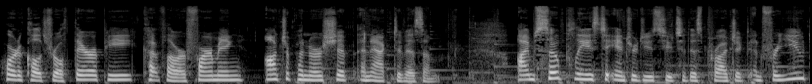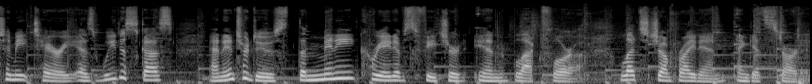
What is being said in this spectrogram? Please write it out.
horticultural therapy, cut flower farming, entrepreneurship, and activism. I'm so pleased to introduce you to this project and for you to meet Terry as we discuss and introduce the many creatives featured in Black Flora. Let's jump right in and get started.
